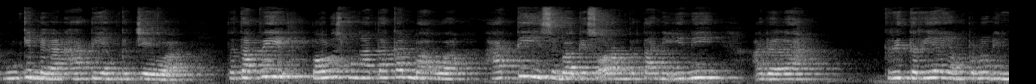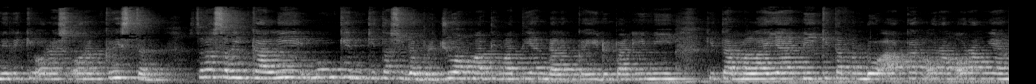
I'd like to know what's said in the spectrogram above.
mungkin dengan hati yang kecewa. Tetapi Paulus mengatakan bahwa hati sebagai seorang petani ini adalah kriteria yang perlu dimiliki oleh seorang Kristen. Setelah sering kali mungkin kita sudah berjuang mati-matian dalam kehidupan ini, kita melayani, kita mendoakan orang-orang yang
